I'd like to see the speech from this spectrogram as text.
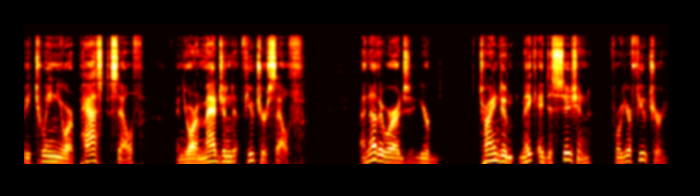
between your past self and your imagined future self. In other words, you're trying to make a decision for your future,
